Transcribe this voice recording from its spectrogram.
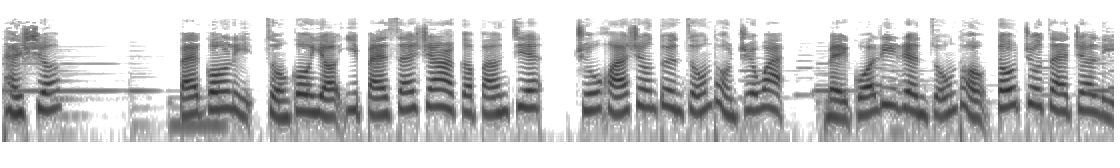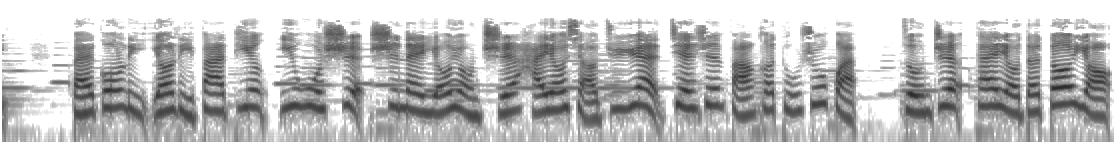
他说：“白宫里总共有一百三十二个房间。”除华盛顿总统之外，美国历任总统都住在这里。白宫里有理发厅、医务室、室内游泳池，还有小剧院、健身房和图书馆。总之，该有的都有。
